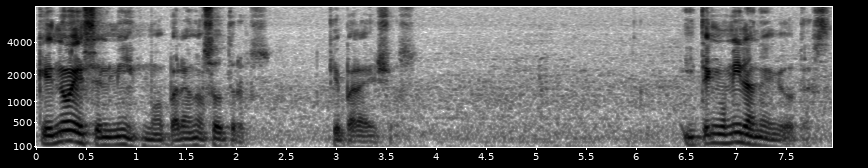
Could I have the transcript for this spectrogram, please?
que no es el mismo para nosotros que para ellos. Y tengo mil anécdotas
